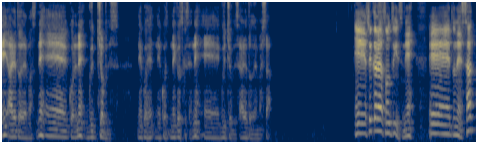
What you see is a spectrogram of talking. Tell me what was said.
えありがとうございますね。えー、これね、グッジョブです。猫、猫、猫助さんね、えー、グッジョブです。ありがとうございました。えー、それからその次ですね。えー、とね、さっ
